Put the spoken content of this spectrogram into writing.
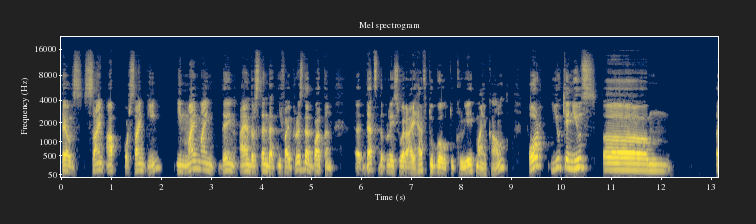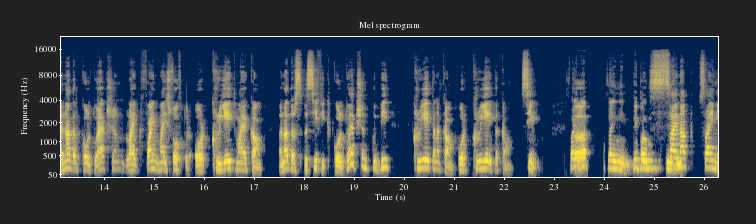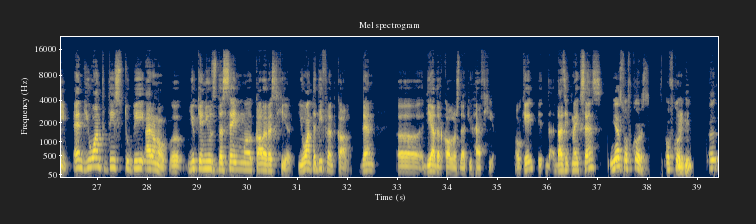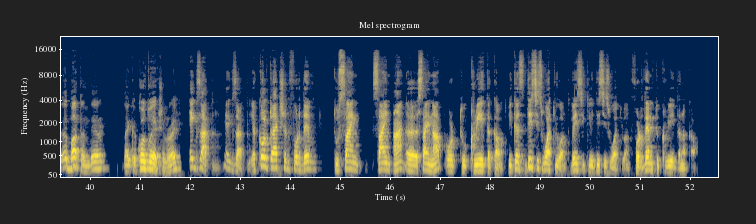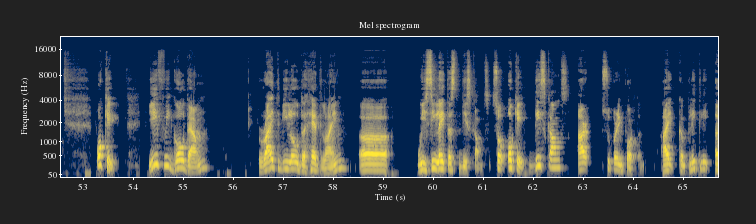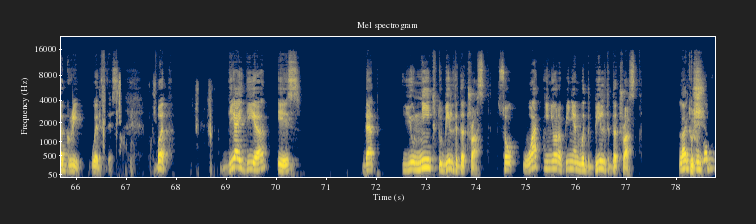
tells sign up or sign in. In my mind, then I understand that if I press that button, uh, that's the place where I have to go to create my account. Or you can use um, another call to action like find my software or create my account. Another specific call to action could be create an account or create account. Simple. Sign Uh, up, sign in. People Sign up, sign in. And you want this to be, I don't know, uh, you can use the same uh, color as here. You want a different color than uh, the other colors that you have here. Okay? It- does it make sense? Yes, of course, of course. Mhm. A, a button there, like a call to action, right? Exactly, exactly. A call to action for them to sign sign on, uh, sign up or to create account because this is what you want. Basically, this is what you want for them to create an account. Okay, if we go down right below the headline, uh, we see latest discounts. So, okay, discounts are super important. I completely agree with this, but the idea is that you need to build the trust. So, what, in your opinion, would build the trust? Like we, sh- have,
